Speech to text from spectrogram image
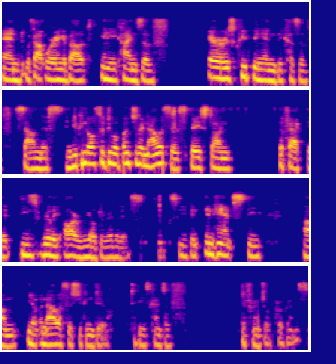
and without worrying about any kinds of errors creeping in because of soundness. And you can also do a bunch of analysis based on the fact that these really are real derivatives. So you can enhance the um, you know, analysis you can do to these kinds of differential programs.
